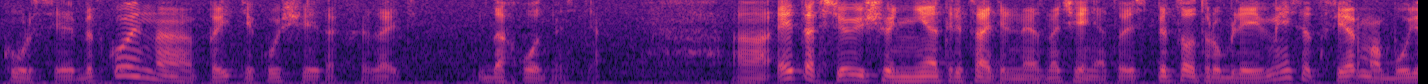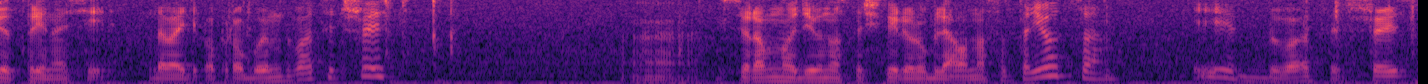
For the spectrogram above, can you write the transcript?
курсе биткоина, при текущей, так сказать, доходности. А, это все еще не отрицательное значение, то есть 500 рублей в месяц ферма будет приносить. Давайте попробуем 26. А, все равно 94 рубля у нас остается. И 26.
